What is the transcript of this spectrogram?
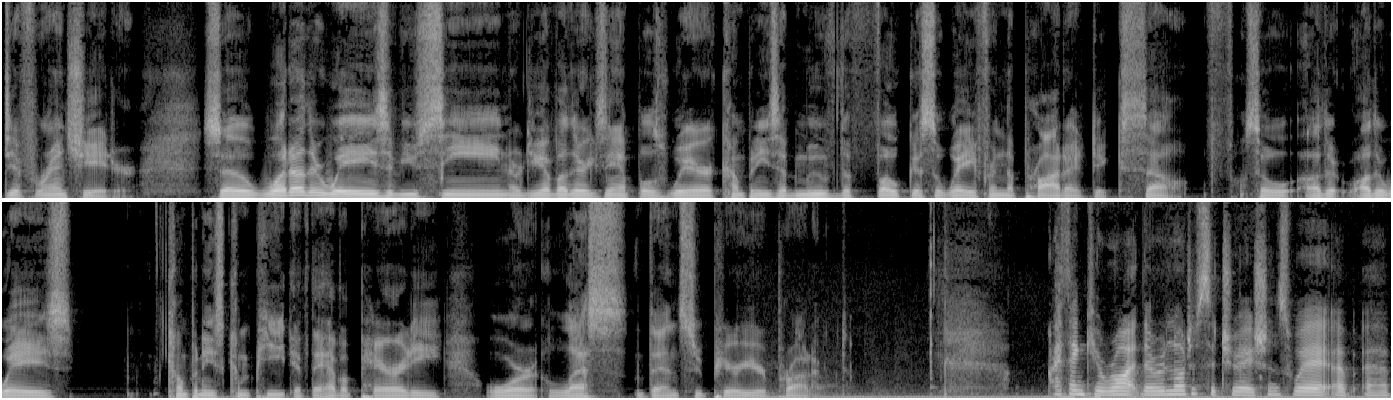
differentiator. So, what other ways have you seen, or do you have other examples where companies have moved the focus away from the product itself? So, other other ways companies compete if they have a parity or less than superior product. I think you're right. There are a lot of situations where a,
